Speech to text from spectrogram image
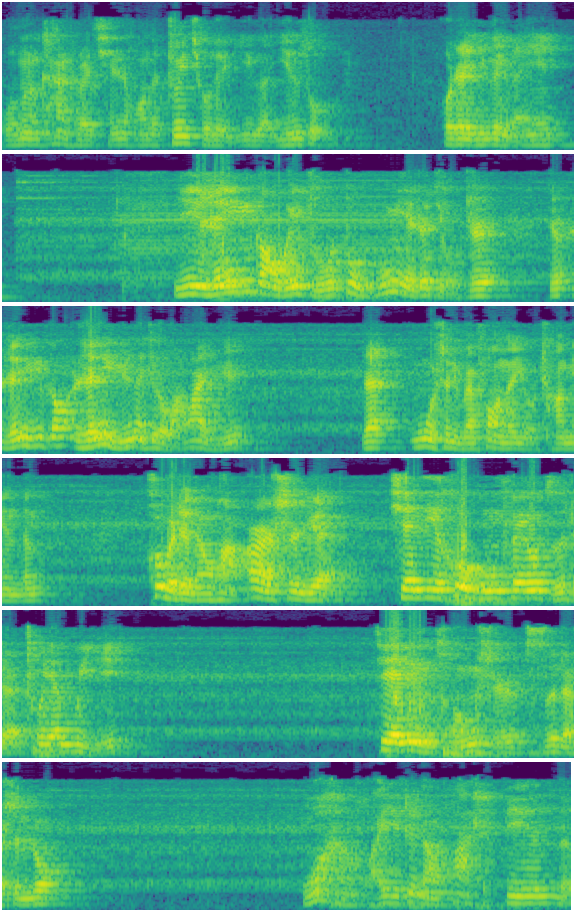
我们能看出来秦始皇的追求的一个因素或者一个原因。以人鱼缸为主，铸不灭者久之，就是人鱼缸，人鱼呢就是娃娃鱼。在墓室里边放的有长明灯。后边这段话：二是月，先帝后宫非有子者，出言不已，皆令从时，死者深重。我很怀疑这段话是编的。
